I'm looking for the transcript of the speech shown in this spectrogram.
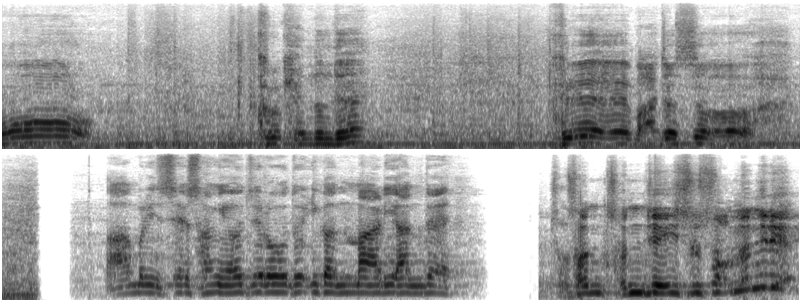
오, 그렇게 했는데? 그래, 맞았어. 아무리 세상이 어지러워도 이건 말이 안 돼. 조선 천재에 있을 수 없는 일이야.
